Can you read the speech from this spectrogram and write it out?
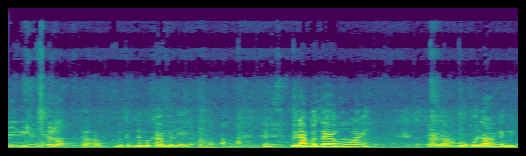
very sarap. Oo, muntik na magkamali eh. Binabantayan ko nga eh. Kala ko kukulangin eh.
